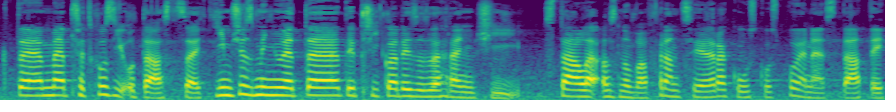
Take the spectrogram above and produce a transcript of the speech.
k té mé předchozí otázce. Tím, že zmiňujete ty příklady ze zahraničí, stále a znova Francie, Rakousko, Spojené státy,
